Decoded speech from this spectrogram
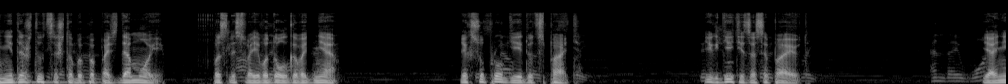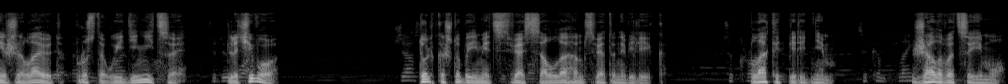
не дождутся, чтобы попасть домой после своего долгого дня. Их супруги идут спать. Их дети засыпают. И они желают просто уединиться. Для чего? Только чтобы иметь связь с Аллахом Свято Велик. Плакать перед Ним, жаловаться Ему,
